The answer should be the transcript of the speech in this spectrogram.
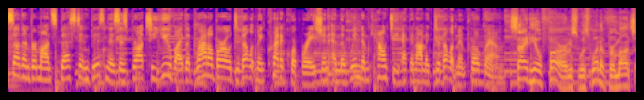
Southern Vermont's Best in Business is brought to you by the Brattleboro Development Credit Corporation and the Windham County Economic Development Program. Sidehill Farms was one of Vermont's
